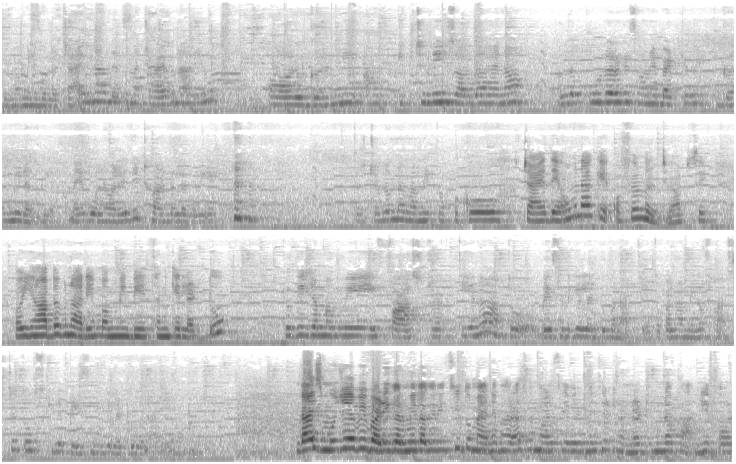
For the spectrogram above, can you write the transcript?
फिर मम्मी ने बोला, चाय बना दे तो मैं चाय बना रही हूँ। और गर्मी अब इतनी ज़्यादा है ना मतलब कूलर के सामने बैठ के भी गर्मी लग रही है। मैं बोलने वाली थी, ठंड लग रही है। तो चलो मैं मम्मी पापा को चाय दे आऊँ बना के और फिर मिलती हूँ आपसे। और यहाँ पे बना रही है मम्मी बेसन के लड्डू, क्योंकि जब मम्मी फास्ट रखती है ना तो बेसन के लड्डू बनाती है। तो कल मम्मी का फास्ट है तो उसके लिए बेसन के लड्डू बना रही है मम्मी। गाइज़ मुझे अभी बड़ी गर्मी लग रही थी तो मैंने भरा समरसेबल में से ठंडा ठंडा पानी और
